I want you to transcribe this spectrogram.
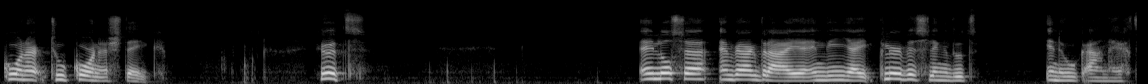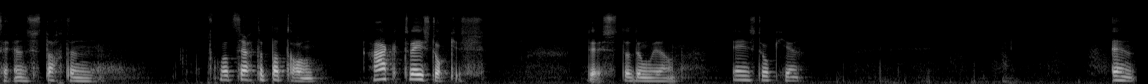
corner to corner steek. Goed. Eén losse en werk draaien. Indien jij kleurwisselingen doet, in de hoek aanhechten en starten. Wat zegt de patroon? Haak twee stokjes. Dus dat doen we dan. Eén stokje. En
